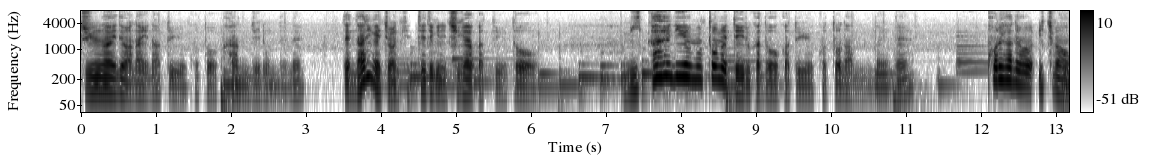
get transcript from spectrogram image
純愛ではないなということを感じるんだよね。で、何が一番決定的に違うかっていうと、見返りを求めているかどうかということなんだよね。これがね、一番大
